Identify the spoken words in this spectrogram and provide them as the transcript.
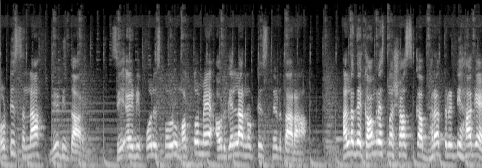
ನೋಟಿಸ್ ಅನ್ನ ನೀಡಿದ್ದಾರೆ. ಸಿಐಡಿ ಪೊಲೀಸ್ನವರು ಮತ್ತೊಮ್ಮೆ ಅವ್ರಿಗೆಲ್ಲ ನೋಟಿಸ್ ನೀಡ್ತಾರಾ? ಅಲ್ಲದೆ ಕಾಂಗ್ರೆಸ್ನ ಶಾಸಕ ಭರತ್ ರೆಡ್ಡಿ ಹಾಗೆ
